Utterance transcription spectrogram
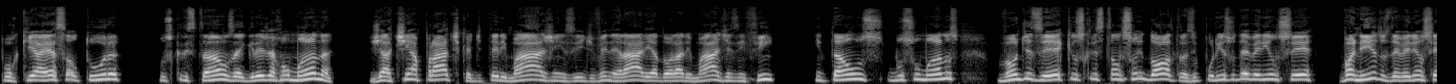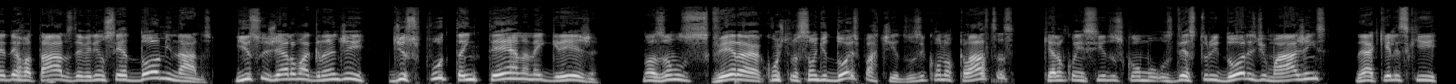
porque a essa altura os cristãos, a igreja romana, já tinha a prática de ter imagens e de venerar e adorar imagens, enfim. Então os muçulmanos vão dizer que os cristãos são idólatras e por isso deveriam ser banidos, deveriam ser derrotados, deveriam ser dominados. Isso gera uma grande disputa interna na igreja. Nós vamos ver a construção de dois partidos: os iconoclastas, que eram conhecidos como os destruidores de imagens, né, aqueles que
